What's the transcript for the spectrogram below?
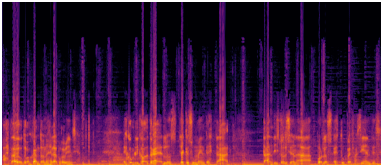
hasta de otros cantones de la provincia. Es complicado traerlos, ya que su mente está tan distorsionada por los estupefacientes,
